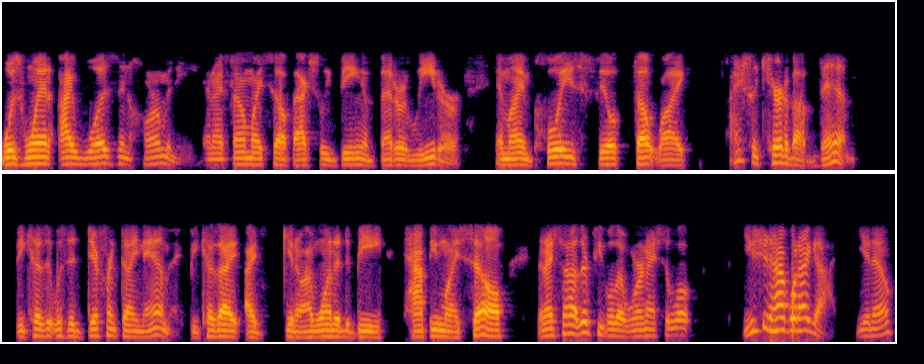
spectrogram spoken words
was when I was in harmony and I found myself actually being a better leader. And my employees feel, felt like I actually cared about them because it was a different dynamic because I, I, you know, I wanted to be happy myself. And I saw other people that weren't. I said, well, you should have what I got, you know?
